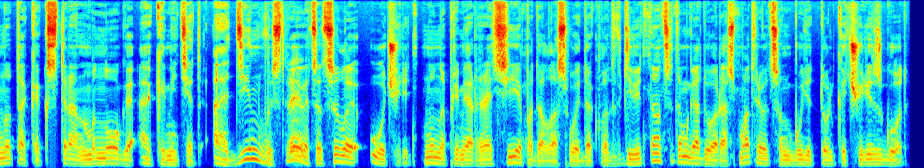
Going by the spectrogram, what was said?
Но так как стран много, а комитет один, выстраивается целая очередь. Ну, например, Россия подала свой доклад в 2019 году, а рассматриваться он будет только через год.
